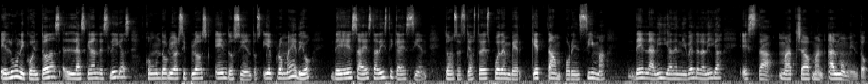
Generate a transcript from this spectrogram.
el único en todas las grandes ligas con un WRC Plus en 200 y el promedio de esa estadística es 100. Entonces ya ustedes pueden ver qué tan por encima de la liga, del nivel de la liga está Matt Chapman al momento.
